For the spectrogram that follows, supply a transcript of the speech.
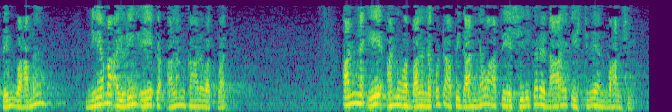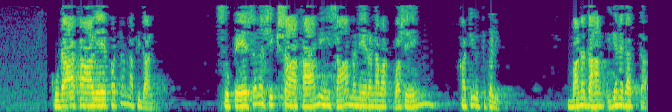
පෙව්වහම නියම අයුරින් ඒක අලංකාරවත් වත්. අන්න ඒ අනුව බලනකොට අපි දන්නවා අපේ සිරිකර නායක ස්ත්‍රියන් වහන්සේ කුඩා කාලයේ පටන් අපි දන්නවා සුපේසල ශික්ෂාකාමී සාමණේර නමක් වශයෙන් කටයුතු කළේ. මන දහම් ඉගෙන ගත්තා.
